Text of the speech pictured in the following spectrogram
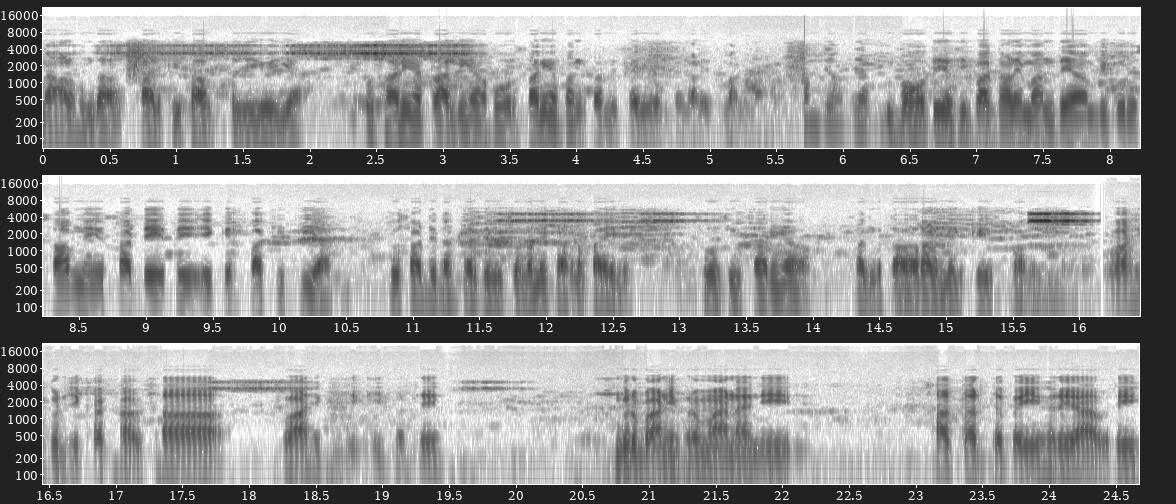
ਨਾਲ ਹੁੰਦਾ। ਪਾਲਕੀ ਸਾਹਿਬ ਸਜੀ ਹੋਈ ਆ। ਉਹ ਸਾਰੀਆਂ ਟਰਾਲੀਆਂ, ਹੋਰ ਸਾਰੀਆਂ ਸੰਗਤਾਂ ਦੇ ਸਹਿਯੋਗ ਦੇ ਨਾਲ ਇਹ ਸਮਾਗਮ ਬਹੁਤ ਹੀ ਅਸੀਂ ਭਾਗਾਂ ਵਾਲੇ ਮੰਨਦੇ ਹਾਂ ਵੀ ਗੁਰੂ ਸਾਹਿਬ ਨੇ ਸਾਡੇ ਤੇ ਇਹ ਕਿਰਪਾ ਕੀਤੀ ਆ, ਜੋ ਸਾਡੇ ਨਗਰ ਦੇ ਵਿੱਚ ਉਹਨਾਂ ਨੇ ਚਰਨ ਪਾਏ ਨੇ। ਸੋ ਅਸੀਂ ਸਾਰੀਆਂ ਸੰਗਤਾਂ ਰਲ ਮਿਲ ਕੇ ਇਸ ਸਮਾਗਮ ਵਾਹਿਗੁਰੂ ਜੀ ਕਾ ਖਾਲਸਾ, ਵਾਹਿਗੁਰੂ ਜੀ ਕੀ ਫਤਿਹ। ਗੁਰਬਾਣੀ ਫਰਮਾਨ ਹੈ ਜੀ ਸਤ ਧਰਤ ਪਈ ਹਰਿਆਵਲੀ,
